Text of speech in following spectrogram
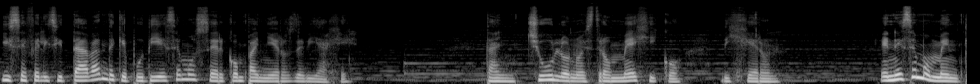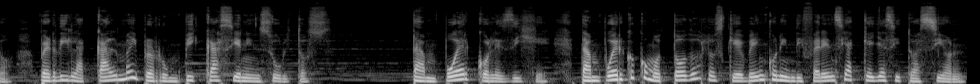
y se felicitaban de que pudiésemos ser compañeros de viaje. Tan chulo nuestro México, dijeron. En ese momento perdí la calma y prorrumpí casi en insultos. Tan puerco, les dije, tan puerco como todos los que ven con indiferencia aquella situación.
